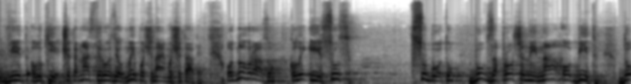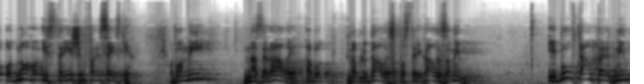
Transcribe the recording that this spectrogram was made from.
від Луки, 14 розділ, ми починаємо читати. Одного разу, коли Ісус суботу був запрошений на обід до одного із старішин фарисейських, вони назирали або наблюдали, спостерігали за ним. І був там перед ним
